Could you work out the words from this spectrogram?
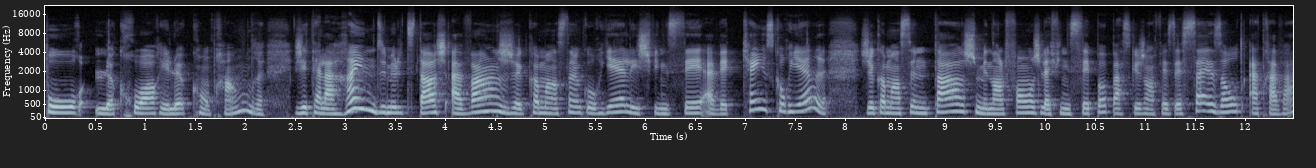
pour le croire et le comprendre. J'étais la reine du multitâche avant. Je commençais un courriel et je finissais avec 15 courriels. Je commençais une tâche, mais dans le fond, je la finissais pas parce que j'en faisais 16 autres à travers.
